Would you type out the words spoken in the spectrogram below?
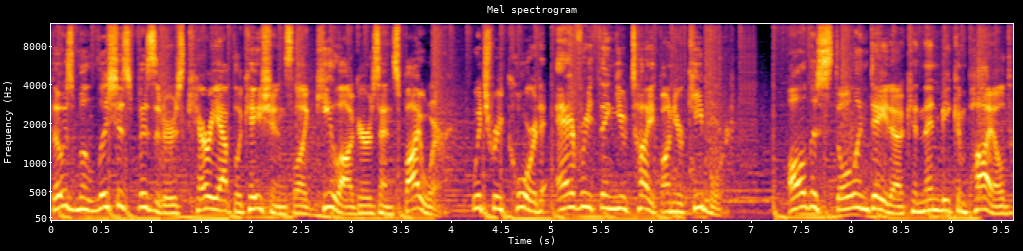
Those malicious visitors carry applications like keyloggers and spyware, which record everything you type on your keyboard. All the stolen data can then be compiled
